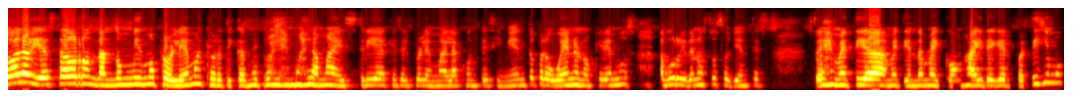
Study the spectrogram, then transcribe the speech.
Toda la vida he estado rondando un mismo problema, que ahorita es mi problema de la maestría, que es el problema del acontecimiento, pero bueno, no queremos aburrir a nuestros oyentes. Estoy metida, metiéndome con Heidegger fuertísimo.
